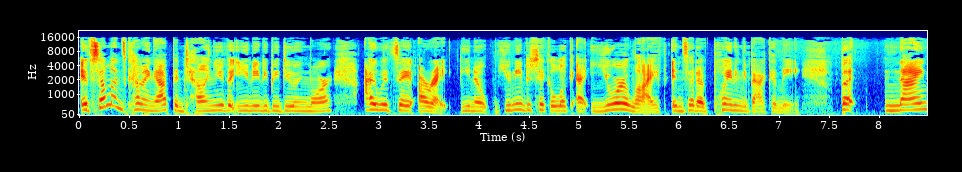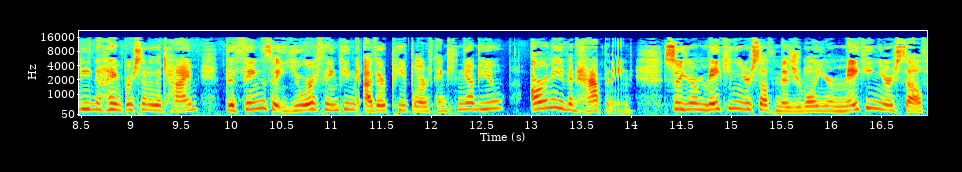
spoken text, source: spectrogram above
If someone's coming up and telling you that you need to be doing more, I would say, all right, you know, you need to take a look at your life instead of pointing it back at me. But 99% of the time, the things that you're thinking other people are thinking of you aren't even happening. So you're making yourself miserable. You're making yourself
